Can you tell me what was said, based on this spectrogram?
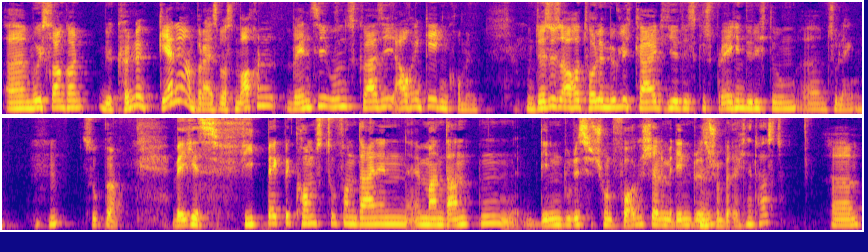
äh, wo ich sagen kann, wir können gerne am Preis was machen, wenn Sie uns quasi auch entgegenkommen. Und das ist auch eine tolle Möglichkeit, hier das Gespräch in die Richtung äh, zu lenken. Mhm. Super. Welches Feedback bekommst du von deinen äh, Mandanten, denen du das schon vorgestellt, mit denen du das mhm. schon berechnet hast? Ähm,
